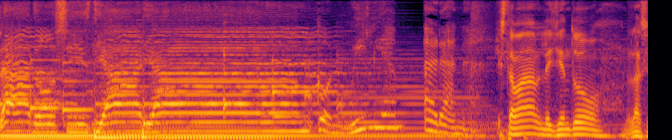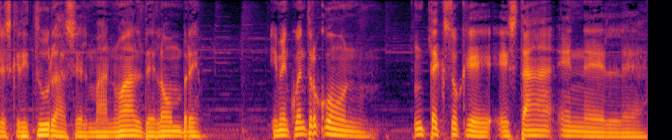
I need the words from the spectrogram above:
La dosis diaria con William Arana. Estaba leyendo las escrituras, el manual del hombre, y me encuentro con un texto que está en el eh,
